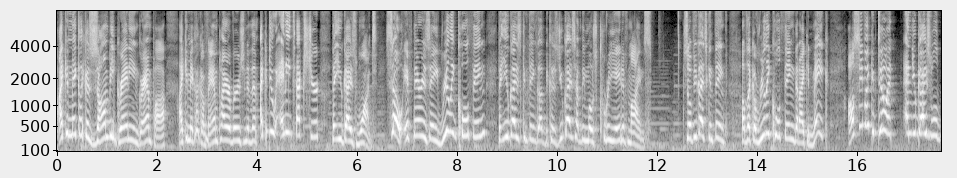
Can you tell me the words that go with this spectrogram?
I can make like a zombie Granny and Grandpa. I can make like a vampire version of them. I can do any texture that you guys want. So if there is a really cool thing that you guys can think of because you guys have the most creative minds. So if you guys can think of like a really cool thing that I can make, I'll see if I can do it, and you guys will,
